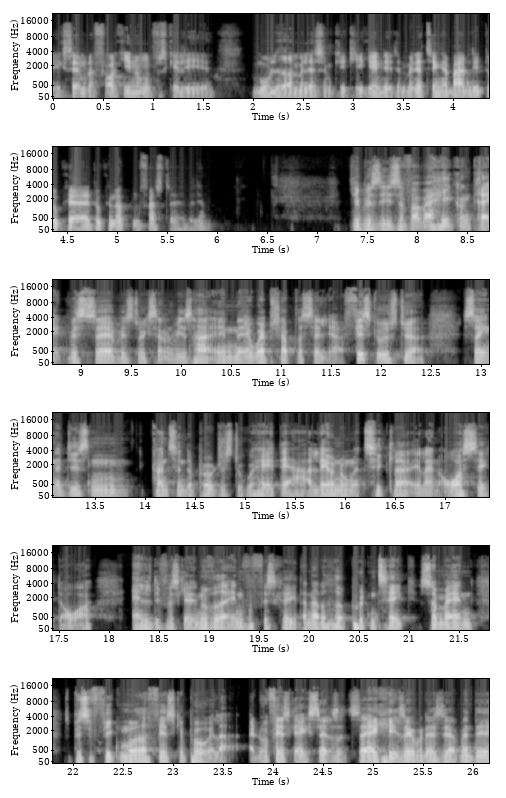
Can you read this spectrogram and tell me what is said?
eksempler for at give nogle forskellige muligheder, man ligesom kan kigge ind i det. Men jeg tænker bare lige, du kan, du kan nå den første, William. Lige præcis. Så for at være helt konkret, hvis, øh, hvis du eksempelvis har en øh, webshop, der sælger fiskeudstyr, så en af de sådan, content approaches, du kunne have, det er at lave nogle artikler eller en oversigt over alle de forskellige, nu ved jeg, inden for fiskeri, der er noget, der hedder put and take, som er en specifik måde at fiske på, eller at nu fisker jeg ikke selv, så, så jeg er ikke helt sikker på det, jeg siger, men det er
